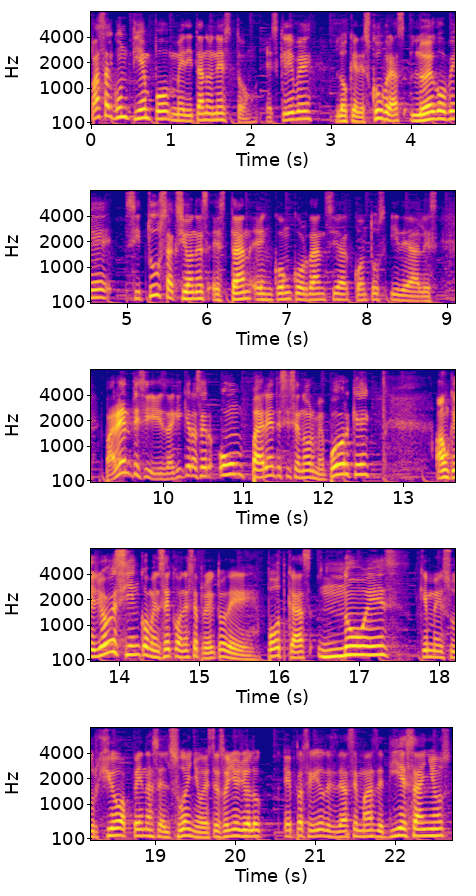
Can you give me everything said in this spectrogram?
Pasa algún tiempo meditando en esto. Escribe lo que descubras, luego ve si tus acciones están en concordancia con tus ideales. Paréntesis, aquí quiero hacer un paréntesis enorme porque aunque yo recién comencé con este proyecto de podcast, no es que me surgió apenas el sueño. Este sueño yo lo he perseguido desde hace más de 10 años,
